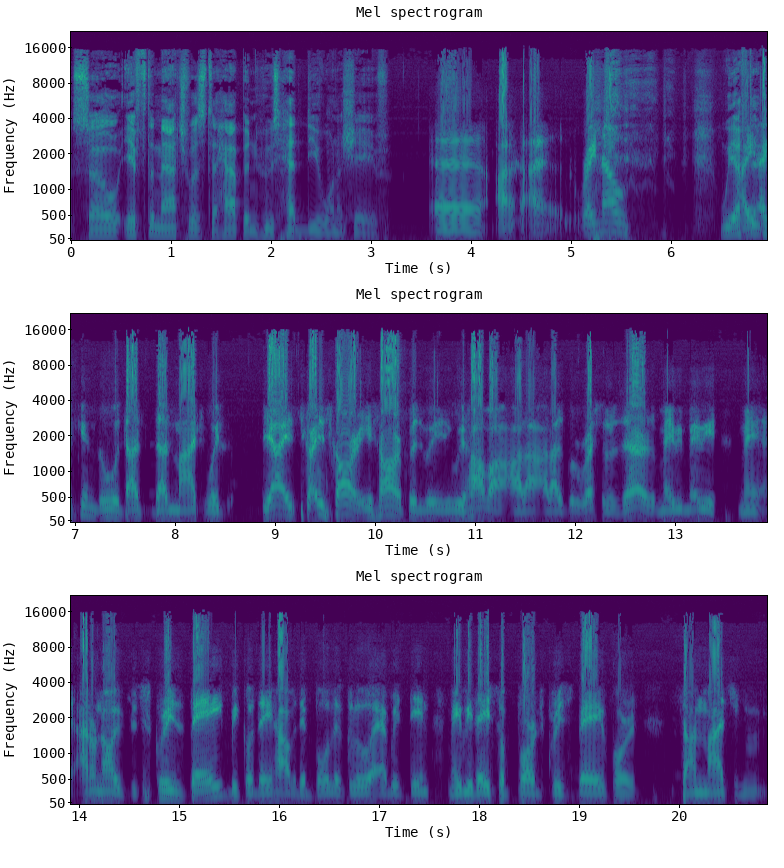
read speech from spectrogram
So, if the match was to happen, whose head do you want to shave? Uh, I, I right now, we have I, to... I can do that that match with. Yeah, it's it's hard. It's hard, but we we have a, a, a lot of good wrestlers there. Maybe maybe may, I don't know if it's Chris Bey because they have the Bullet Club, everything. Maybe they support Chris Bey for some match, mm,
